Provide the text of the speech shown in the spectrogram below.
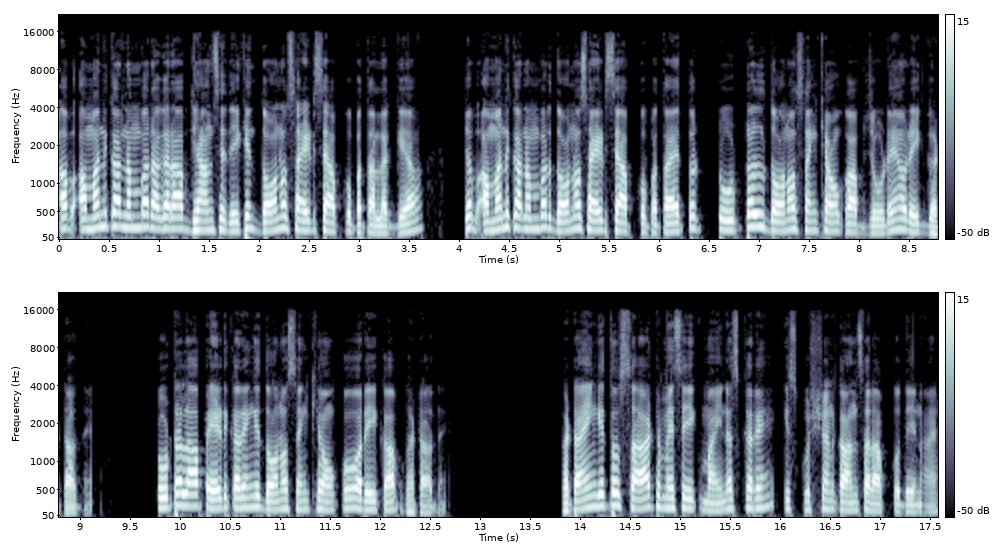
अब अमन का नंबर अगर आप ध्यान से देखें, दोनों साइड से आपको पता लग गया। जब अमन का नंबर दोनों साइड से आपको पता है तो टोटल दोनों संख्याओं को आप जोड़ें और एक घटा दें। टोटल आप ऐड करेंगे दोनों संख्याओं को और एक आप घटा दें। घटाएँगे तो साठ में से एक माइनस करें। इस क्वेश्चन का आंसर आपको देना है।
